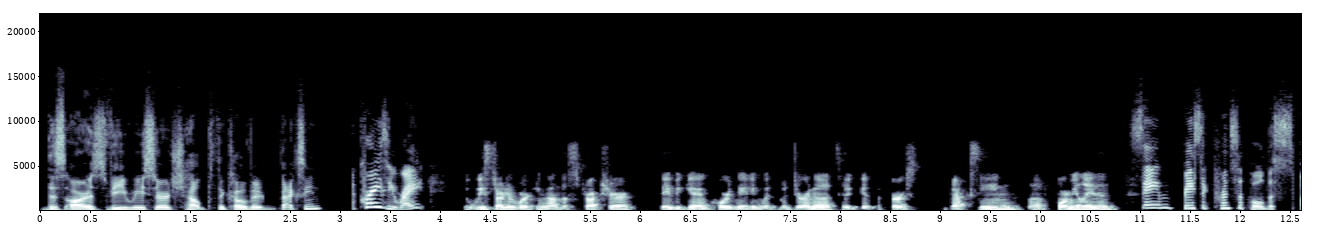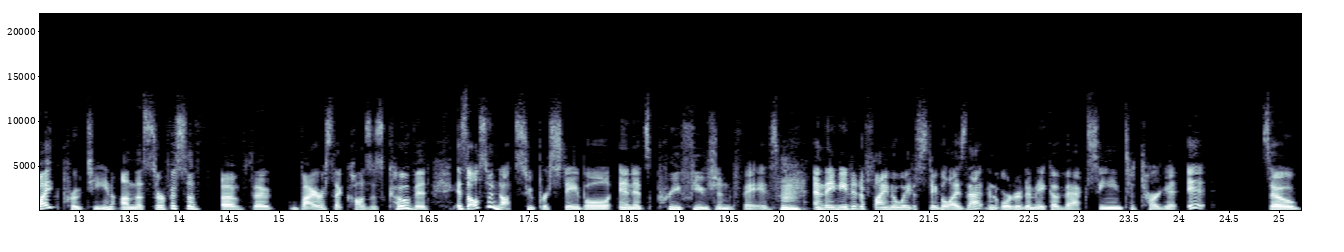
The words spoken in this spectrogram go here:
This RSV research helped the COVID vaccine? Crazy, right? We started working on the structure. They began coordinating with Moderna to get the first vaccine uh, formulated. Same basic principle. The spike protein on the surface of, of the virus that causes COVID is also not super stable in its pre-fusion phase. Hmm. And they needed to find a way to stabilize that in order to make a vaccine to target it. So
